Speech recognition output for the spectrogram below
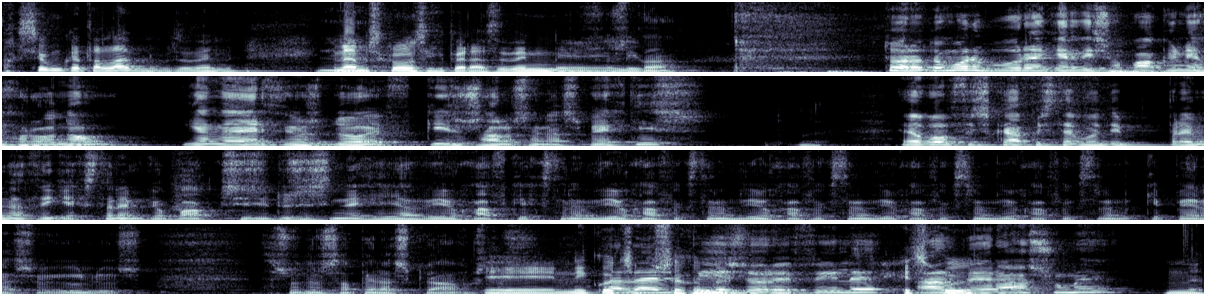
μας έχουν καταλάβει, νομίζω. Δεν είναι. Ναι. χρόνο έχει περάσει, δεν είναι λίγο. Σωστά. Τώρα, το μόνο που μπορεί να κερδίσει ο Πάουκ είναι χρόνο για να έρθει ως Ντόεφ και ίσως άλλος ένας παίχτης. Εγώ φυσικά πιστεύω ότι πρέπει να έρθει και εξτρέμ και ο Πάουκ συζητούσε συνέχεια για δύο χάφ και εξτρέμ, δύο χάφ, εξτρέμ, δύο χάφ, εξτρέμ, δύο χάφ, εξτρέμ, δύο χάφ, εξτρέμ και πέρασε ο Ιούλιος. Στο τέλο θα πέρασε και ο Αύγουστος. Ε, Νίκο, έτσι Αλλά όπως έχουν- ελπίζω, ρε φίλε, Έτσι αν που- περάσουμε, Ναι.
